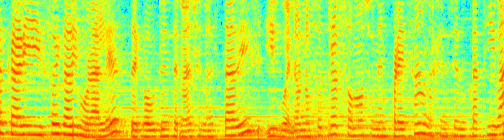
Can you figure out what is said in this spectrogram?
Hola Cari, soy Gaby Morales de Go to International Studies. Y bueno, nosotros somos una empresa, una agencia educativa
